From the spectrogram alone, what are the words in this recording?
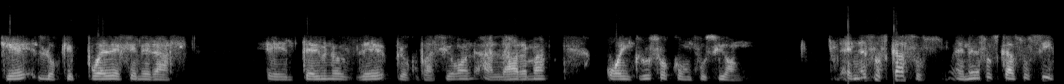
que lo que puede generar en términos de preocupación, alarma o incluso confusión. En esos casos, en esos casos sí,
